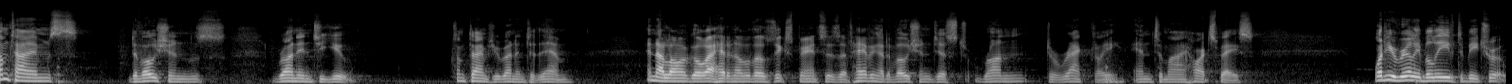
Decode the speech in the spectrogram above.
Sometimes devotions run into you. Sometimes you run into them. And not long ago, I had another of those experiences of having a devotion just run directly into my heart space. What do you really believe to be true?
